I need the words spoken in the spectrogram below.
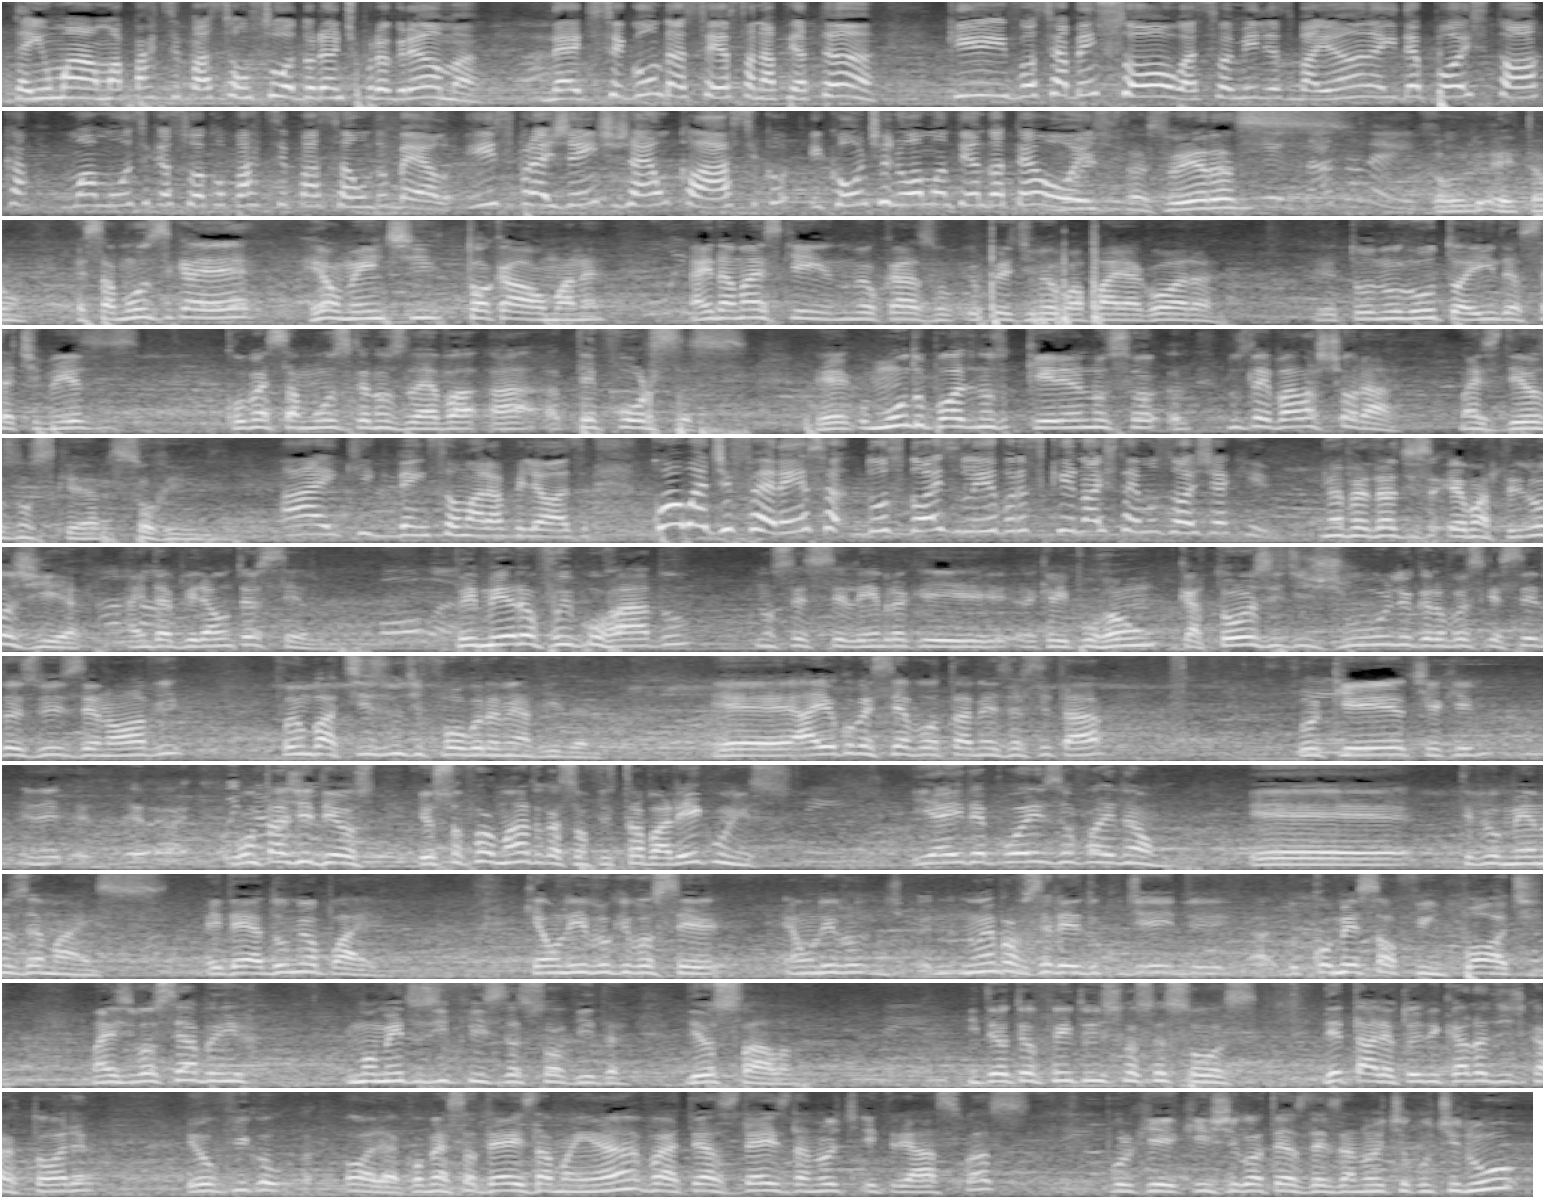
Tem uma, uma participação sua durante o programa, né, de segunda a sexta na Piatã, que você abençoa as famílias baianas e depois toca uma música sua com participação do Belo. Isso pra gente já é um clássico e continua mantendo até hoje. Muitas Taçoeiras. Exatamente. Então, essa música é realmente toca a alma, né? Ainda mais que, no meu caso, eu perdi meu papai agora. Eu tô no luto ainda, sete meses como essa música nos leva a, a ter forças. É, o mundo pode nos, querer nos, nos levar a chorar, mas Deus nos quer sorrindo. Ai, que benção maravilhosa. Qual a diferença dos dois livros que nós temos hoje aqui? Na verdade, é uma trilogia, uhum. ainda virá um terceiro. Boa. Primeiro eu fui empurrado, não sei se você lembra que aquele empurrão, 14 de julho, que eu não vou esquecer, 2019, foi um batismo de fogo na minha vida. É, aí eu comecei a voltar a me exercitar, porque eu tinha que vontade de Deus. Eu sou formado em educação física, trabalhei com isso. E aí depois eu falei, não, é, teve o menos é mais. A ideia do meu pai, que é um livro que você. É um livro. De, não é para você ler do, de, de, do começo ao fim, pode. Mas você abrir em momentos difíceis da sua vida, Deus fala. Então eu tenho feito isso com as pessoas. Detalhe, eu estou indo em cada dedicatória. Eu fico, olha, começa às 10 da manhã, vai até às 10 da noite, entre aspas porque quem chegou até as 10 da noite eu continuo,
